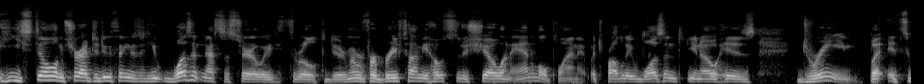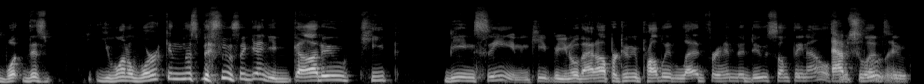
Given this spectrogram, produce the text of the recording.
he still, I'm sure, had to do things that he wasn't necessarily thrilled to do. Remember, for a brief time, he hosted a show on Animal Planet, which probably wasn't, you know, his dream. But it's what this. You want to work in this business again? You got to keep being seen and keep. You know, that opportunity probably led for him to do something else. Absolutely. to-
